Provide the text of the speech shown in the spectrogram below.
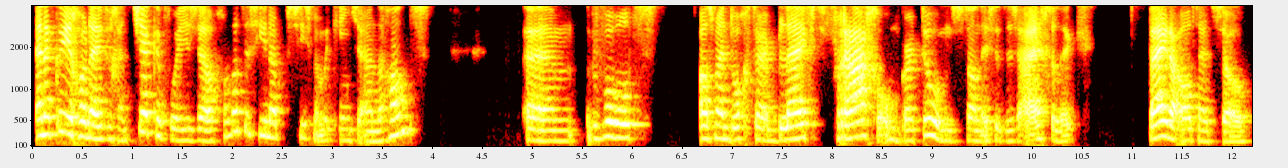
en dan kun je gewoon even gaan checken voor jezelf, van wat is hier nou precies met mijn kindje aan de hand? Um, bijvoorbeeld, als mijn dochter blijft vragen om cartoons, dan is het dus eigenlijk bijna altijd zo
